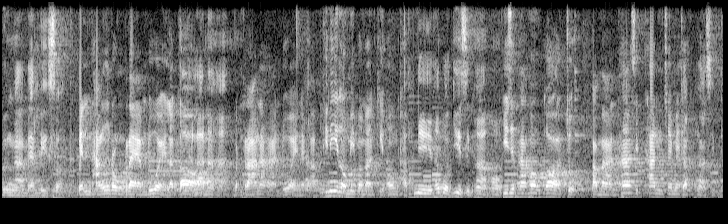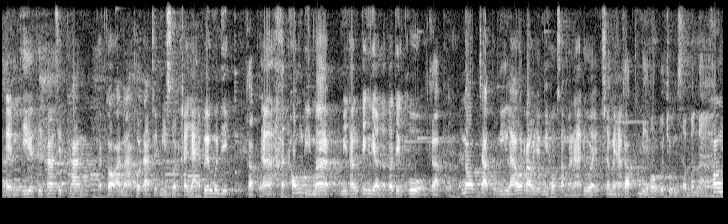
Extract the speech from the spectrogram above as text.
บึงงามแอนด์รีสอร์ท เป็นทั้งโรงแรมด้วยแล้วก็ร้านอาหาร เป็นร้านอาหารด้วยนะครับ ที่นี่เรามีประมาณกี่ห้องครับ มีทั้งหมด 25 ห้อง 25 ห้องก็จุประมาณ 50 ท่านใช่ไหมครับครับ50ท่านเต็มที่ก็คือ 50 ท่าน แล้วก็อนาคตอาจจะมีส่วนขยายเพิ่มขึ้นอีกครับผม อ่าห้องดีมากมีทั้งเตียงเดี่ยวแล้วก็เตียงคู่ ครับผม นอกจากตรงนี้แล้วเรายังมีห้องสัมมนาด้วยใช่ไหมครับครับมีห้องประชุมสัมมนาห้อง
